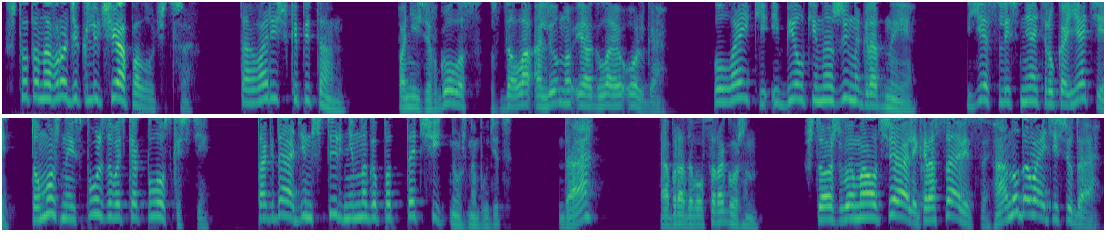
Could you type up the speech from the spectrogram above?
«Что-то на вроде ключа получится». «Товарищ капитан, Понизив голос, сдала Алену и Аглаю Ольга. «У Лайки и Белки ножи наградные. Если снять рукояти, то можно использовать как плоскости. Тогда один штырь немного подточить нужно будет». «Да?» — обрадовался Рогожин. «Что ж вы молчали, красавицы? А ну давайте сюда!»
